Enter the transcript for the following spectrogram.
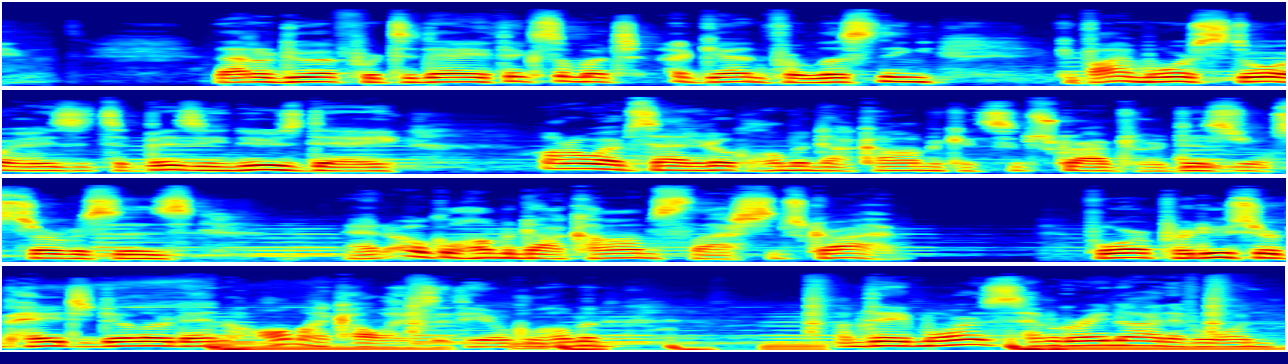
That'll do it for today. Thanks so much again for listening. You can find more stories. It's a busy news day on our website at oklahoman.com. You can subscribe to our digital services at oklahoman.com slash subscribe. For producer Paige Dillard and all my colleagues at The Oklahoman, I'm Dave Morris. Have a great night, everyone.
